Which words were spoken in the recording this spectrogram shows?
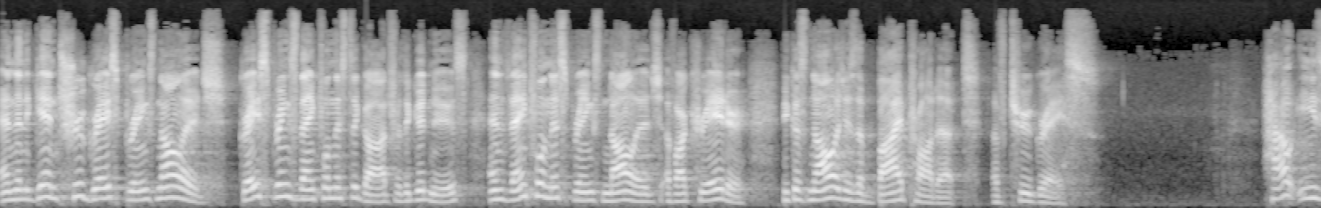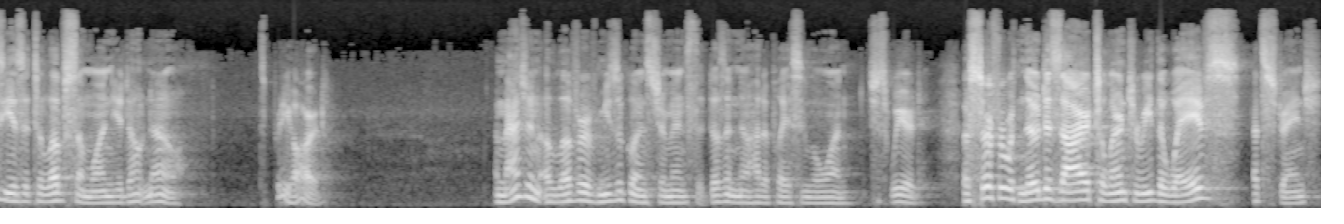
And then again, true grace brings knowledge. Grace brings thankfulness to God for the good news, and thankfulness brings knowledge of our Creator, because knowledge is a byproduct of true grace. How easy is it to love someone you don't know? It's pretty hard. Imagine a lover of musical instruments that doesn't know how to play a single one. It's just weird. A surfer with no desire to learn to read the waves. That's strange.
